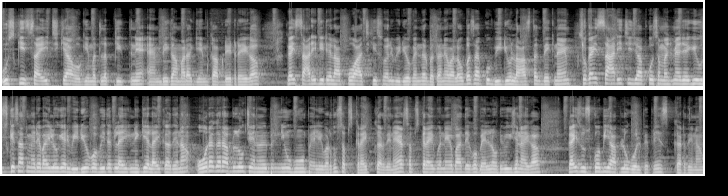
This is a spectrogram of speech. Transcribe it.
उसकी साइज़ क्या होगी? मतलब कितने एमबी का हमारा गेम का अपडेट रहेगा। गाइस सारी डिटेल आपको आज की इस वाली वीडियो के अंदर बताने वाला हूँ। बस आपको वीडियो लास्ट तक देखना है। सो गाइस सारी चीज़ आपको समझ में आ जाएगी। उसके साथ मेरे भाई लोग यार वीडियो को अभी तक लाइक नहीं किया लाइक कर देना। और अगर आप लोग चैनल पर न्यू हो पहली बार तो सब्सक्राइब कर देना यार। सब्सक्राइब करने के बाद देखो बेल नोटिफिकेशन आएगा। गाइज़ उसको भी आप लोग गोल पे प्रेस कर देना।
